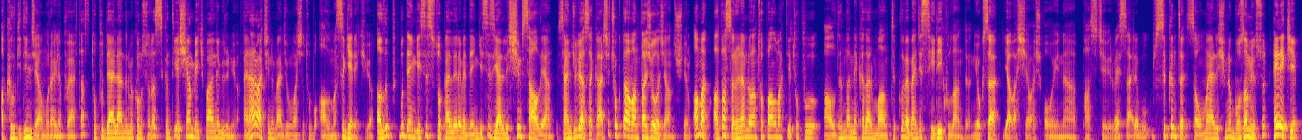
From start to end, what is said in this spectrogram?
akıl gidince Amura ile Puertas topu değerlendirme konusunda sıkıntı yaşayan bir ekip haline bürünüyor. Fenerbahçe'nin bence bu maçta topu alması gerekiyor. Alıp bu dengesiz stoperlere ve dengesiz yerleşim sağlayan Sen Julius'a karşı çok daha avantajlı olacağını düşünüyorum. Ama Alparslan önemli olan topu almak değil. Topu aldığında ne kadar mantıklı ve bence seri kullandığın. Yoksa yavaş yavaş oyna, pas çevir vesaire bu sıkıntı. Savunma yerleşimini bozamıyorsun. Hele ki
